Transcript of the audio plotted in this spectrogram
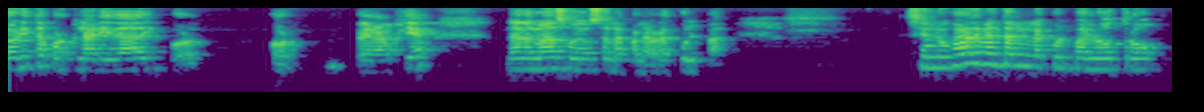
ahorita por claridad y por por pedagogía, nada más voy a usar la palabra culpa. Si en lugar de inventarle la culpa al otro,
